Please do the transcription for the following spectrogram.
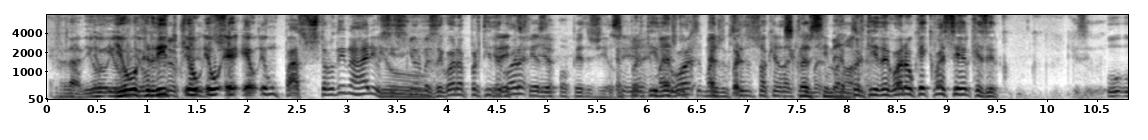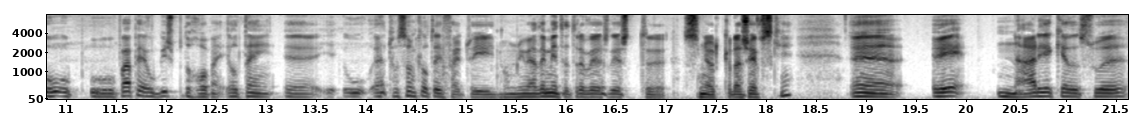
é verdade. Eu, eu, eu acredito que é, é, um passo extraordinário, sim senhor, mas agora a partir de agora. defesa para o Pedro Gil. A partir de agora. Mais do que, só quero dar A partir de agora, o que é que vai ser? Quer dizer. O, o, o Papa é o Bispo de Roma. Ele tem uh, a atuação que ele tem feito, e nomeadamente através deste senhor Krajewski, uh, é na área que é da sua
